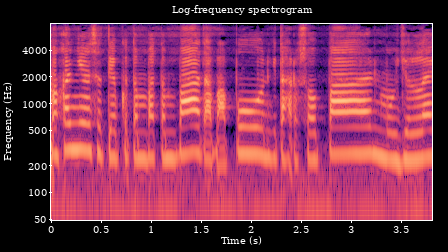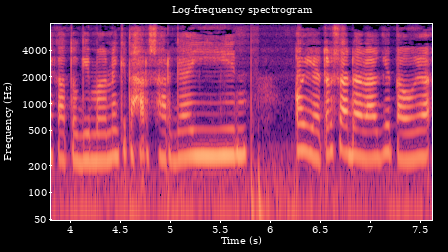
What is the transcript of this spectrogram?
Makanya setiap ke tempat-tempat apa pun, kita harus sopan, mau jelek atau gimana, kita harus hargain. Oh iya, terus ada lagi tahu ya,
